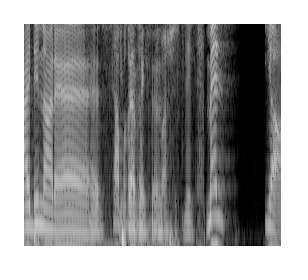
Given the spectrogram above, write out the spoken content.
I did not ask. Ta på deg toppen, vær så snill. Men ja.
